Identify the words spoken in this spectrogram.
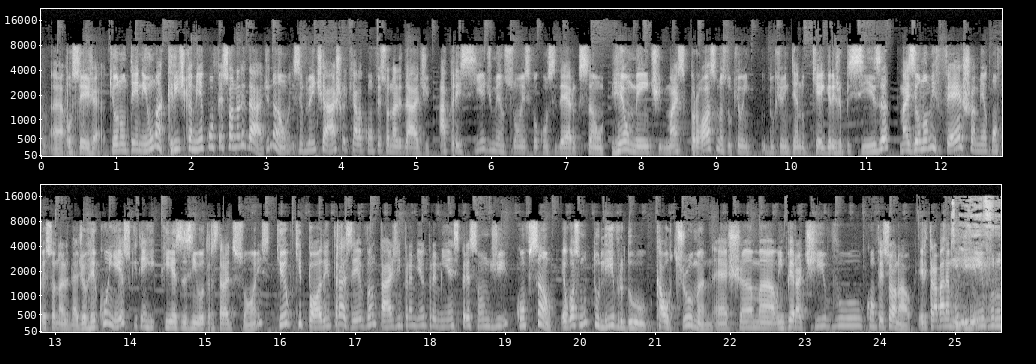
uh, ou seja, que eu não tenho nenhuma crítica à minha confessionalidade. Não, eu simplesmente acho que aquela confessionalidade aprecia dimensões que eu considero que são realmente mais próximas do que eu, do que eu entendo que a igreja precisa, mas eu não me fecho à minha confessionalidade. Eu reconheço que tem riquezas em outras tradições que, que podem trazer vantagem para minha, minha expressão de confissão. Eu gosto muito do livro do Carl Truman, é, chama O Imperativo Confessional. Ele trabalha muito. Livro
